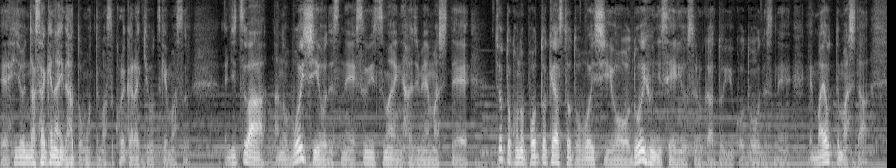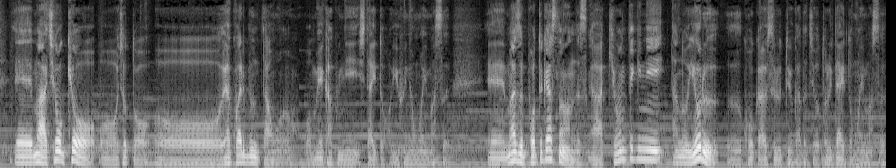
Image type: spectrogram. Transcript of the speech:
え非常に情けないなと思ってます。これから気をつけます。実はあの Voicy をですね数日前に始めましてちょっとこのポッドキャストと Voicy をどういうふうに整理をするかということをですね迷ってました、えー、まあ今日ちょっと役割分担を明確にしたいというふうに思います、えー、まずポッドキャストなんですが基本的にあの夜公開をするという形を取りたいと思います。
